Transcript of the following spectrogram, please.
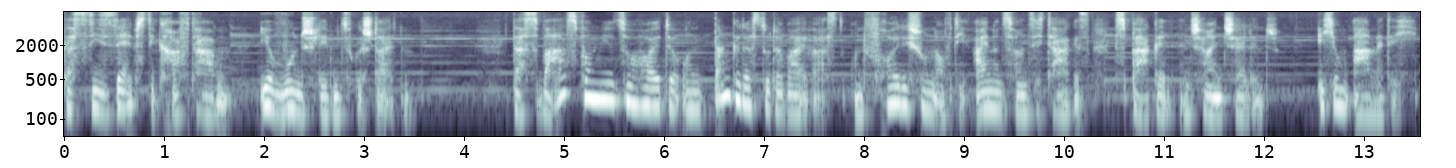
dass sie selbst die Kraft haben, ihr Wunschleben zu gestalten. Das war's von mir zu heute und danke, dass du dabei warst und freue dich schon auf die 21 Tages Sparkle and Shine Challenge. Ich umarme dich.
